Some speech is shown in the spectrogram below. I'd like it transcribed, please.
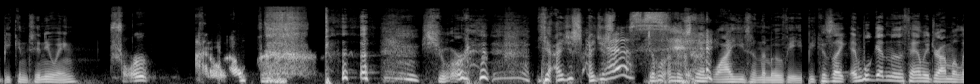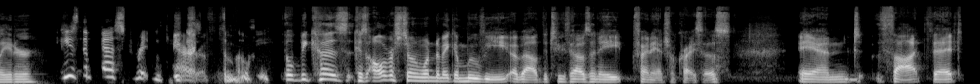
be continuing. Sure. I don't know. sure. yeah, I just I just yes. don't understand why he's in the movie because like and we'll get into the family drama later. He's the best written character of the movie. Well, because because Oliver Stone wanted to make a movie about the 2008 financial crisis and mm-hmm. thought that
